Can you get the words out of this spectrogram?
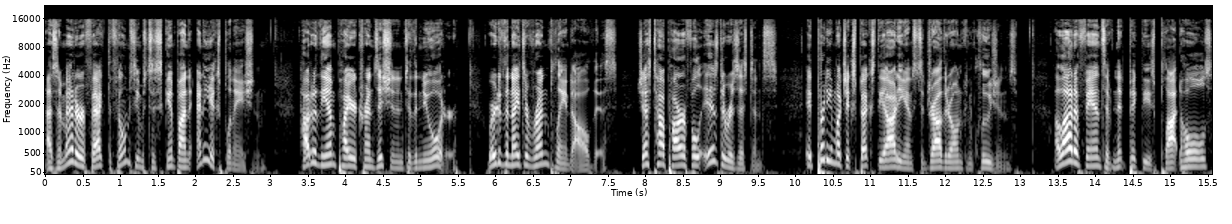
As a matter of fact, the film seems to skimp on any explanation. How did the Empire transition into the New Order? Where did the Knights of Ren play into all this? Just how powerful is the Resistance? It pretty much expects the audience to draw their own conclusions. A lot of fans have nitpicked these plot holes,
